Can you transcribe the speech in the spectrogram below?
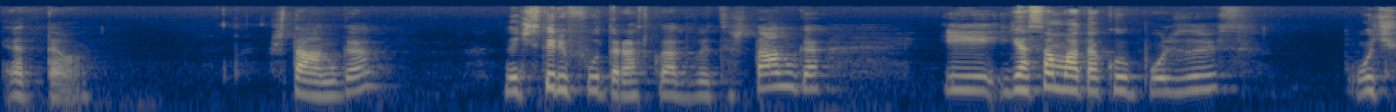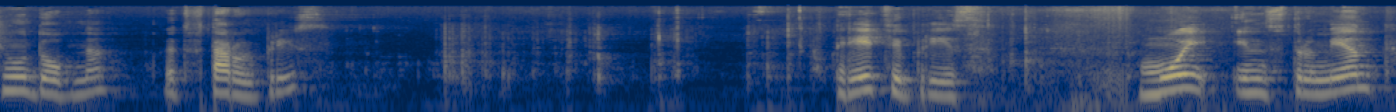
эта штанга, на 4 фута раскладывается штанга. И я сама такой пользуюсь. Очень удобно. Это второй приз. Третий приз. Мой инструмент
